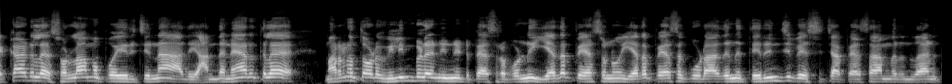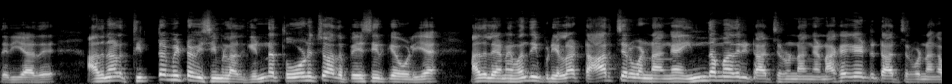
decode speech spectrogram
ரெக்கார்டில் சொல்லாமல் போயிருச்சுன்னா அது அந்த நேரத்தில் மரணத்தோட விளிம்பில் நின்றுட்டு பேசுகிற பொண்ணு எதை பேசணும் எதை பேசக்கூடாதுன்னு தெரிஞ்சு பேசிச்சா பேசாமல் இருந்ததான்னு தெரியாது. அதனால் திட்டமிட்ட விஷயம் இல்லை. அதுக்கு என்ன தோணுச்சோ அதை பேசியிருக்கே ஒழிய அதில் எனக்கு வந்து இப்படியெல்லாம் டார்ச்சர் பண்ணாங்க இந்த மாதிரி டார்ச்சர் பண்ணாங்க நகை கேட்டு டார்ச்சர் பண்ணாங்க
